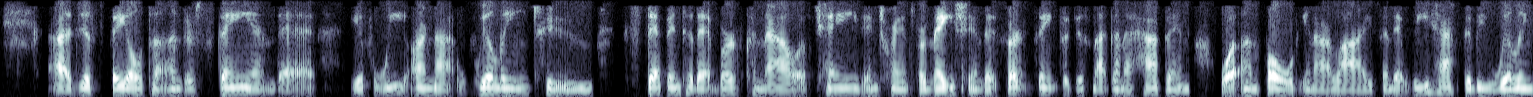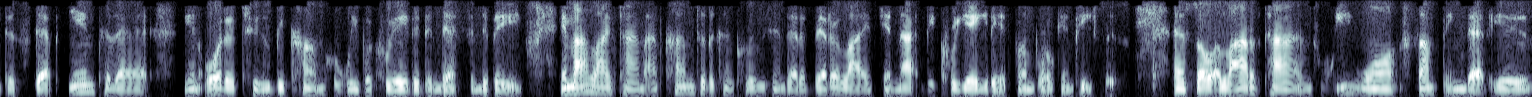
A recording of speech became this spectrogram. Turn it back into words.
uh, just fail to understand that if we are not willing to step into that birth canal of change and transformation, that certain things are just not going to happen or unfold in our lives, and that we have to be willing to step into that in order to become who we were created and destined to be. In my lifetime, I've come to the conclusion that a better life cannot be created from broken pieces. And so a lot of times we want something that is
